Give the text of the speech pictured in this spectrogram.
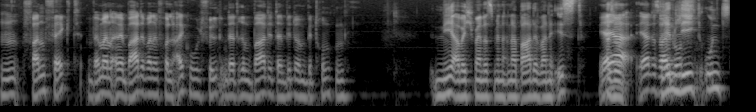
Hm, Fun Fact: Wenn man eine Badewanne voll Alkohol füllt und da drin badet, dann wird man betrunken. Nee, aber ich meine, dass man in einer Badewanne isst, Ja, Also, ja, ja, das war drin bloß, liegt und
